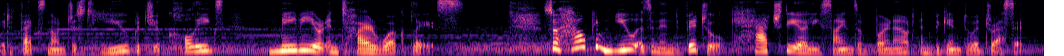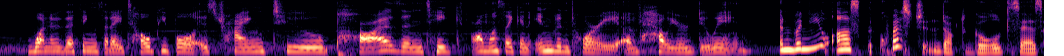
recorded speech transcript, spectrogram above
It affects not just you, but your colleagues, maybe your entire workplace. So, how can you as an individual catch the early signs of burnout and begin to address it? One of the things that I tell people is trying to pause and take almost like an inventory of how you're doing. And when you ask the question, Dr. Gold says,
